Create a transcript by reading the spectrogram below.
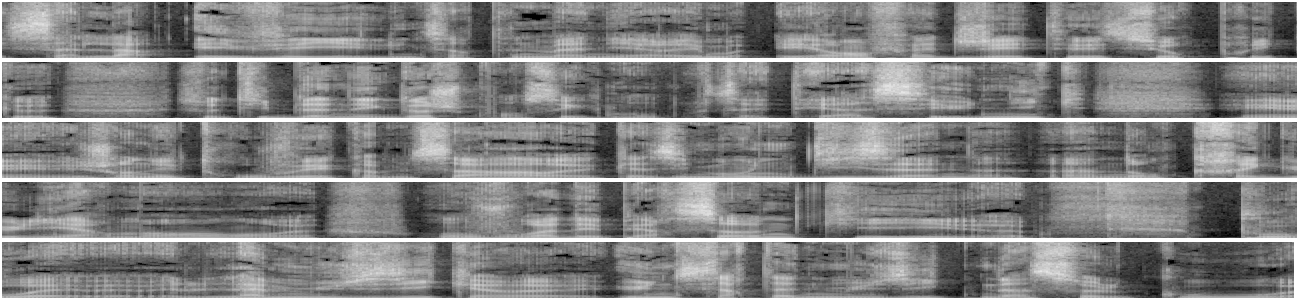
ça l'a éveillé d'une certaine manière. Et, en fait, j'ai été surpris que ce type d'anecdote, je pensais que bon, ça était assez unique, et j'en ai trouvé comme ça quasiment une dizaine. Hein. donc régulièrement, on voit des personnes qui, pour la musique, une certaine musique, d'un seul coup,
